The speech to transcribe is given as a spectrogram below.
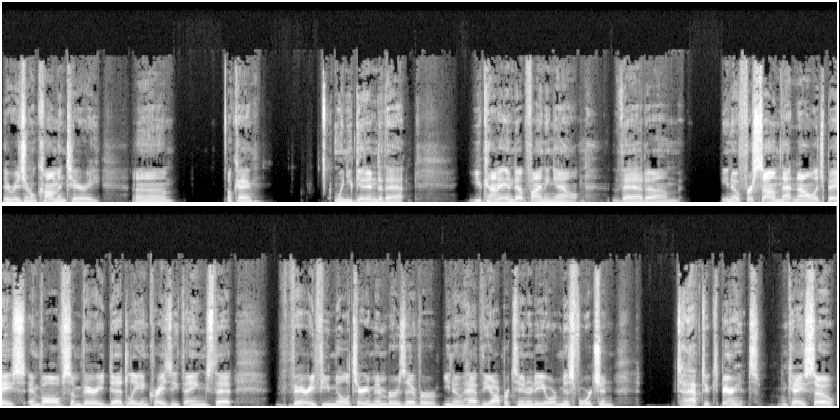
the original commentary, um, okay, when you get into that, you kind of end up finding out that, um, you know, for some, that knowledge base involves some very deadly and crazy things that very few military members ever, you know, have the opportunity or misfortune to have to experience. Okay. So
